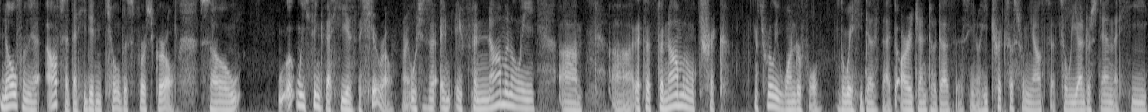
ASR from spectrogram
know from the offset that he didn't kill this first girl. So, we think that he is the hero, right? Which is a, a, phenomenally, um, uh, it's a phenomenal trick. It's really wonderful the way he does that. Argento does this. You know, he tricks us from the outset, so we understand that he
